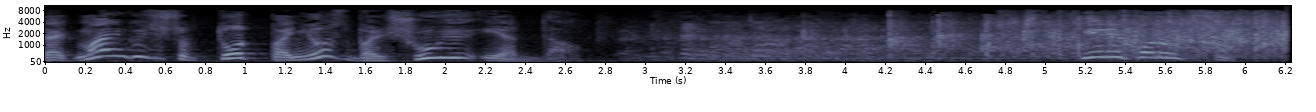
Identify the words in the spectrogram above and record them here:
Дать маленькую, чтобы тот понес большую и отдал. Перепоручить.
